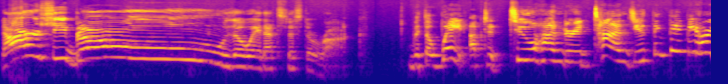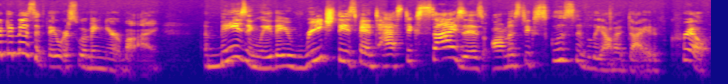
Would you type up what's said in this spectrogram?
There she blows! Oh wait, that's just a rock. With a weight up to 200 tons, you'd think they'd be hard to miss if they were swimming nearby. Amazingly, they reach these fantastic sizes almost exclusively on a diet of krill.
